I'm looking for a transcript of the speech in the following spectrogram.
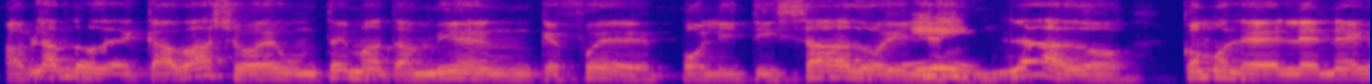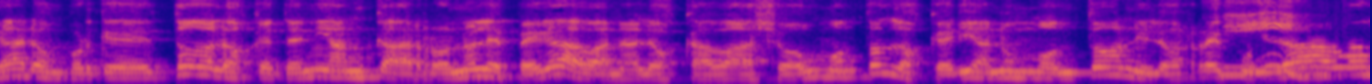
hablando de caballo, es un tema también que fue politizado y legislado. ¿Cómo le, negaron? Porque todos los que tenían carro no le pegaban a los caballos. Un montón los querían un montón y los recuidaban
